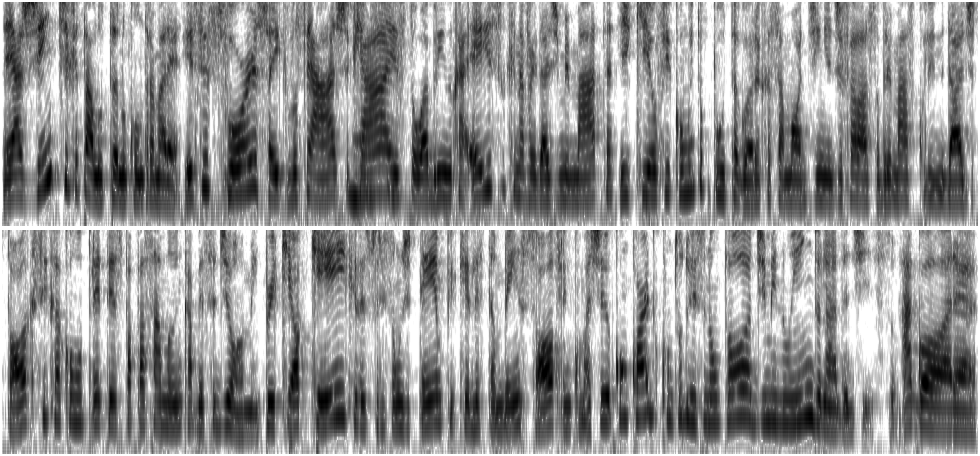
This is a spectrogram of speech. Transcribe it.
É a gente que tá lutando contra a maré. Esse esforço aí que você acha que, ah, eu estou abrindo. É isso que na verdade me mata e que eu fico muito puta agora com essa modinha de falar sobre masculinidade tóxica como pretexto pra passar a mão em cabeça de homem. Porque, ok, que eles precisam de tempo e que eles também sofrem com machismo. Eu concordo com tudo isso, não tô diminuindo nada disso. Agora,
